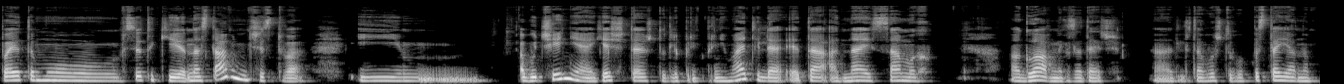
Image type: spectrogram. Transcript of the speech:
Поэтому все-таки наставничество и обучение, я считаю, что для предпринимателя это одна из самых главных задач а, для того, чтобы постоянно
